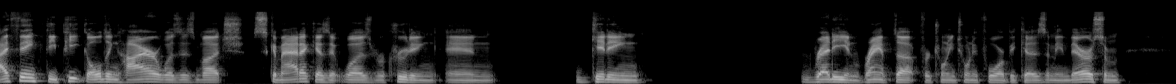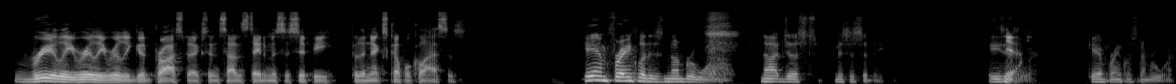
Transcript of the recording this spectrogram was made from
I think the Pete Golding hire was as much schematic as it was recruiting and getting ready and ramped up for 2024 because I mean there are some really, really, really good prospects inside the state of Mississippi for the next couple classes. Kam Franklin is number one, not just Mississippi. He's yeah. Everywhere. Kam Franklin's number one.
